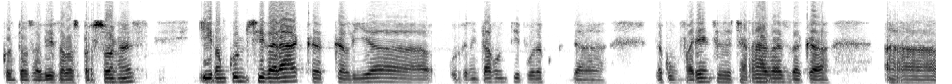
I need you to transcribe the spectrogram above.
contra els avis de les persones i vam considerar que calia organitzar algun tipus de, de, de conferències, de xerrades, de que uh,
